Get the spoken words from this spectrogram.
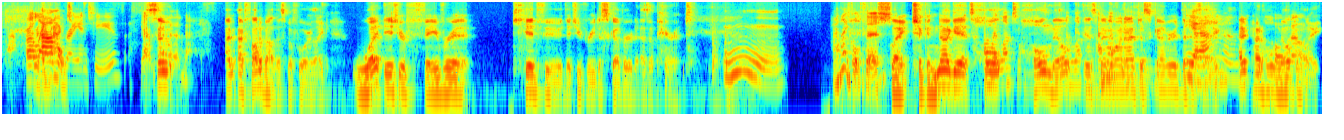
Take it. Or Or like Um, macaroni and cheese. Yeah. So- good. I, I've thought about this before. Like, what is your favorite kid food that you've rediscovered as a parent? Mm. I like goldfish. Like chicken nuggets, Oh, I whole love chicken whole nuggets. I milk love has been one good I've discovered that Yeah. like I hadn't had whole, Whole milk, in like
